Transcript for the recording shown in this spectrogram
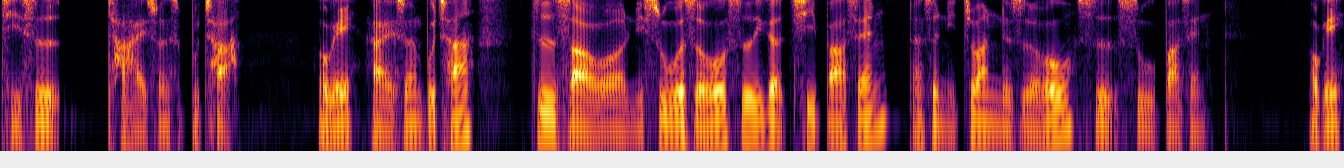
其实它还算是不差。OK，还算不差，至少哦，你输的时候是一个七八仙，但是你赚的时候是十五八仙。OK，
